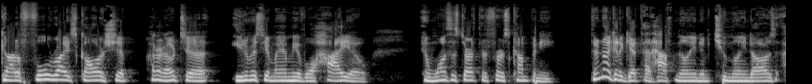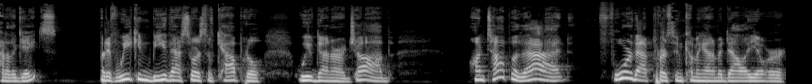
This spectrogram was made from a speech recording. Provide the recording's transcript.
got a full ride scholarship, I don't know, to University of Miami of Ohio and wants to start their first company? They're not going to get that half million to $2 million out of the gates. But if we can be that source of capital, we've done our job. On top of that, for that person coming out of Medallia or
